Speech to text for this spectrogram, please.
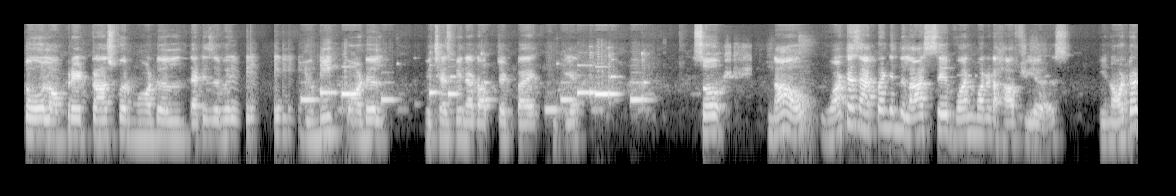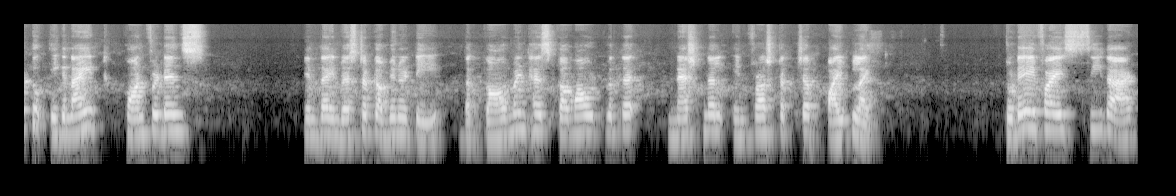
toll operate transfer model that is a very unique model which has been adopted by India. So now what has happened in the last say one one and a half years in order to ignite confidence in the investor community, the government has come out with the national infrastructure pipeline today if i see that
